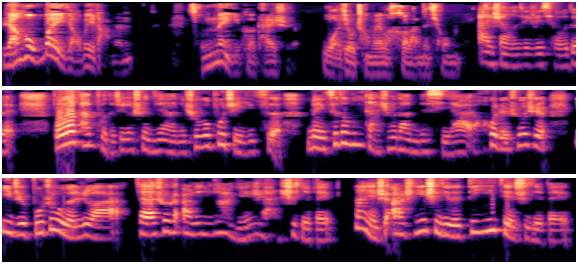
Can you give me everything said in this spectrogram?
然后外脚被打门。从那一刻开始，我就成为了荷兰的球迷。爱上了这支球队。博格坎普的这个瞬间啊，你说过不止一次，每次都能感受到你的喜爱，或者说是抑制不住的热爱。再来说说二零零二年日韩世界杯，那也是二十一世纪的第一届世界杯，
